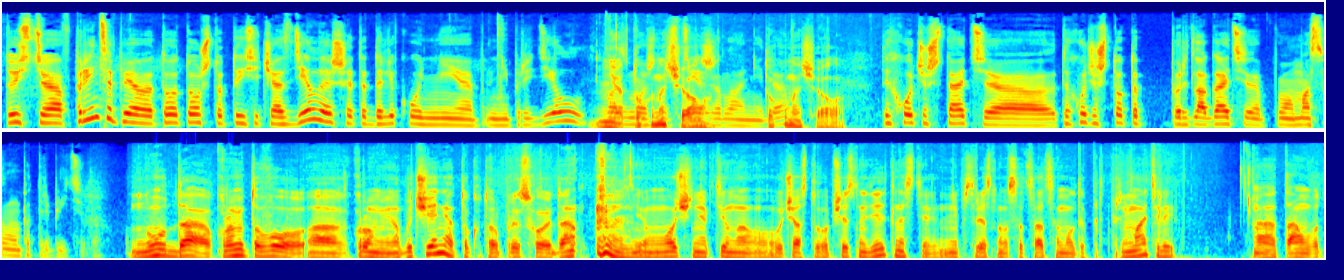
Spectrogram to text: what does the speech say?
То есть, э, в принципе, то, то, что ты сейчас делаешь, это далеко не, не предел Нет, только начало. желаний. Только да? начало. Ты хочешь стать, э, ты хочешь что-то предлагать э, массовому потребителю? Ну да, кроме того, кроме обучения, то, которое происходит, да, очень активно участвую в общественной деятельности, непосредственно в Ассоциации молодых предпринимателей. А, там вот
